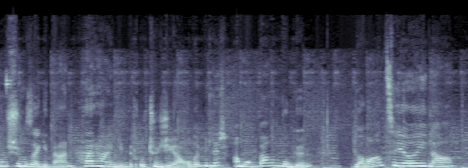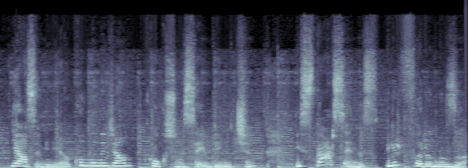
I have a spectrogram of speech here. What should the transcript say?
hoşunuza giden herhangi bir uçucu yağ olabilir ama ben bugün lavanta yağıyla Yasemin yağı kullanacağım. Kokusunu sevdiğim için. İsterseniz bir farınızı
